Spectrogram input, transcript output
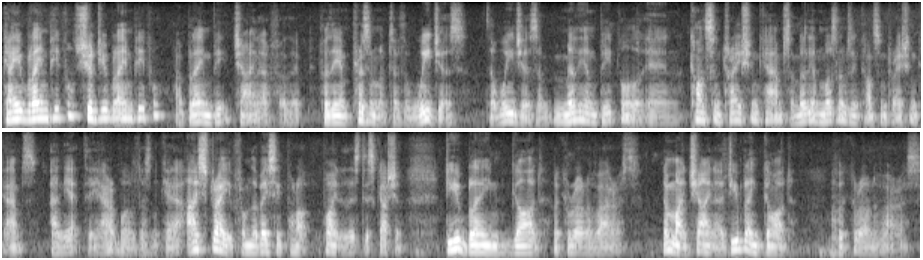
Can you blame people? Should you blame people? I blame China for the for the imprisonment of the Uyghurs. The Uyghurs, a million people in concentration camps, a million Muslims in concentration camps, and yet the Arab world doesn't care. I stray from the basic point of this discussion. Do you blame God for coronavirus? Never mind China. Do you blame God for coronavirus?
